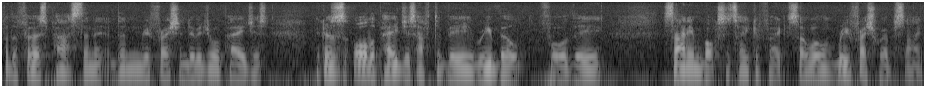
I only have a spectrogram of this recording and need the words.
for the first pass than than refresh individual pages, because all the pages have to be rebuilt for the sign in box to take effect. So we'll refresh website.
